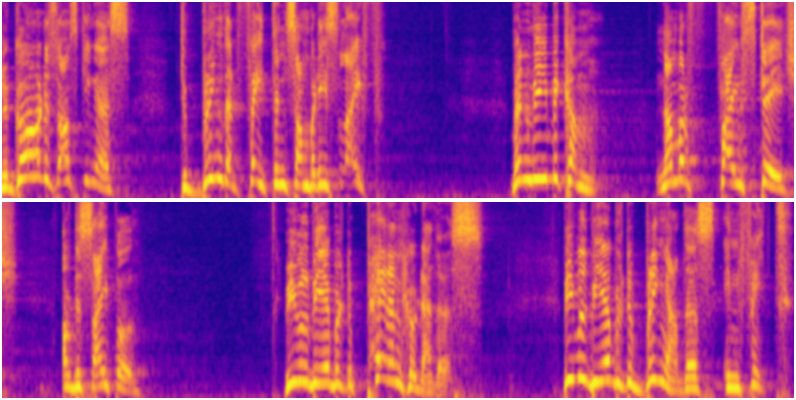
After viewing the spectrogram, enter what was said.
You know, God is asking us to bring that faith in somebody's life. When we become number five stage of disciple, we will be able to parenthood others. We will be able to bring others in faith.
